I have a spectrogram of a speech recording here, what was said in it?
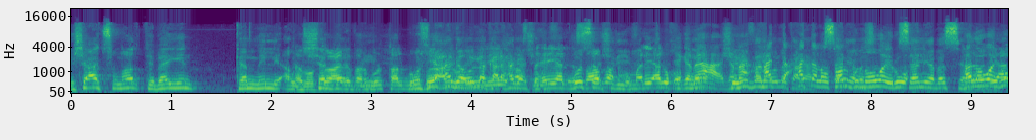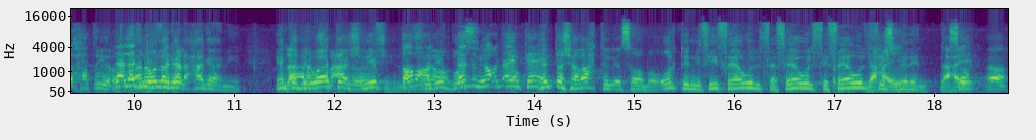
إشاعة سونار تبين كم ملي أو طب الشد بتوع قد ليفربول إيه. طالبوا وفي حاجة أقول لك على؟ حاجة يا أصل شريف. هي الإصابة شريف هم ليه قالوا يا جماعة يا جماعة حتى حتى لو طالبوا ان هو يروح ثانية بس هل هو. يروح. لا لازم أنا أقول لك. على حاجة يا أمير أنت دلوقتي يا شريف. طبعا شريف لازم يقعد ايا كان أنت شرحت الإصابة وقلت إن في فاول في فاول في فاول ده في حقيقي سبرنت ده صح؟ حقيقي آه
